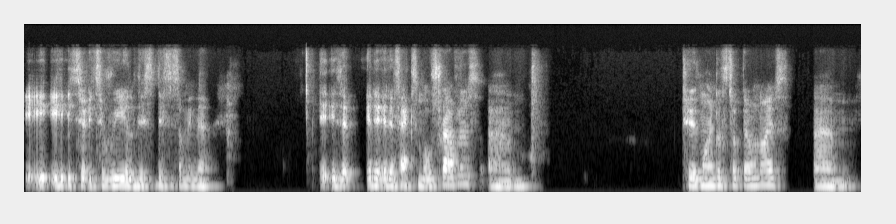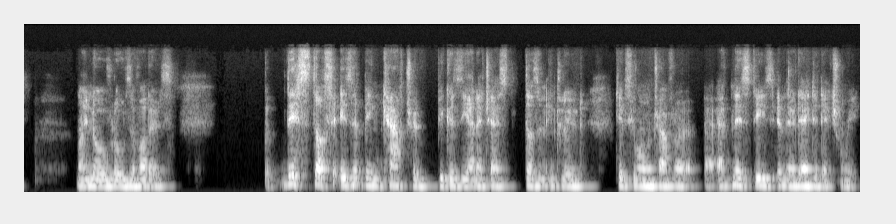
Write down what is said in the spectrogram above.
it, it, it's a, it's a real. This this is something that is it it, it affects most travellers. Um, two of my uncles took their own lives. Um, I know of loads of others. But this stuff isn't being captured because the NHS doesn't include Gypsy Roma traveller uh, ethnicities in their data dictionary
